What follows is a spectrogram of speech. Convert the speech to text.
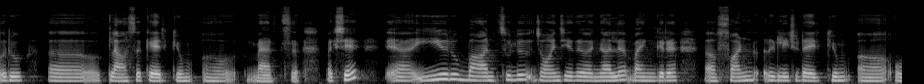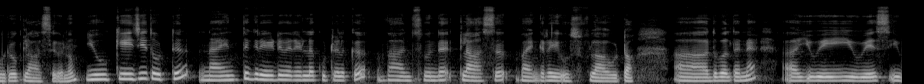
ഒരു ക്ലാസ് ഒക്കെ ആയിരിക്കും മാത്സ് പക്ഷേ ഈ ഒരു ബാൻസിൽ ജോയിൻ ചെയ്ത് കഴിഞ്ഞാൽ ഭയങ്കര ഫൺ റിലേറ്റഡ് ആയിരിക്കും ഓരോ ക്ലാസ്സുകളും യു കെ ജി തൊട്ട് നയൻത്ത് ഗ്രേഡ് വരെയുള്ള കുട്ടികൾക്ക് ബാൻസുവിന്റെ ക്ലാസ് ഭയങ്കര യൂസ്ഫുൾ ആവും കേട്ടോ അതുപോലെ തന്നെ U A U S U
